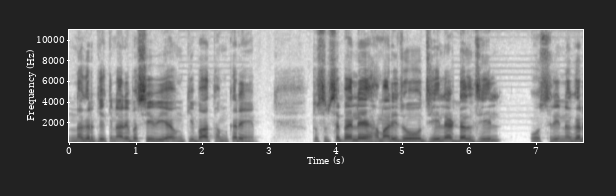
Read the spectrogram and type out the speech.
नगर के किनारे बसी हुई है, उनकी बात हम करें। तो सबसे पहले हमारी जो झील है, डल झील, वो श्रीनगर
